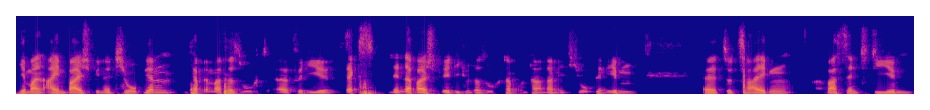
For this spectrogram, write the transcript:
Hier mal ein Beispiel in Äthiopien. Ich habe immer versucht, äh, für die sechs Länderbeispiele, die ich untersucht habe, unter anderem Äthiopien eben, äh, zu zeigen, was sind die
